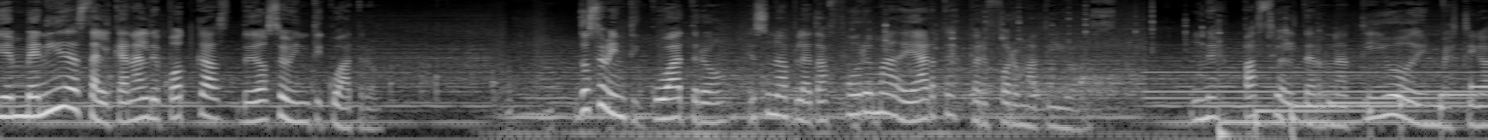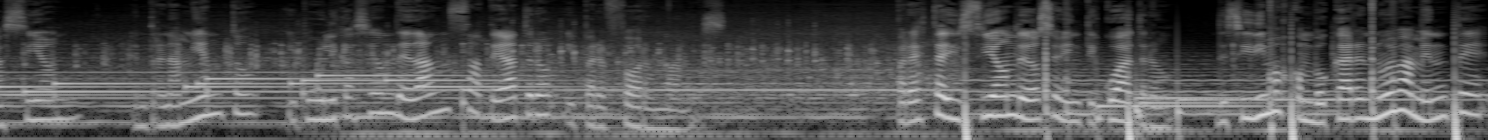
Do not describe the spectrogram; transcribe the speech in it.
Bienvenidos al canal de podcast de 1224. 1224 es una plataforma de artes performativas, un espacio alternativo de investigación, entrenamiento y publicación de danza, teatro y performance. Para esta edición de 1224 decidimos convocar nuevamente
